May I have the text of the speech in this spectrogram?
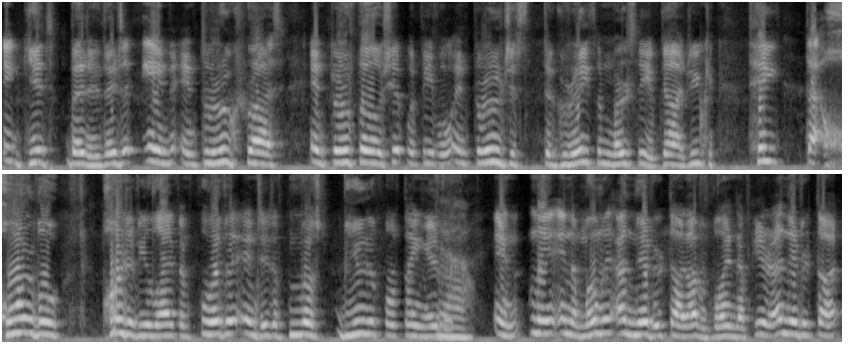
it gets better. There's an end, and through Christ, and through fellowship with people, and through just the grace and mercy of God, you can take that horrible part of your life and flip it into the most beautiful thing ever. Yeah. And man, in the moment, I never thought I would wind up here. I never thought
